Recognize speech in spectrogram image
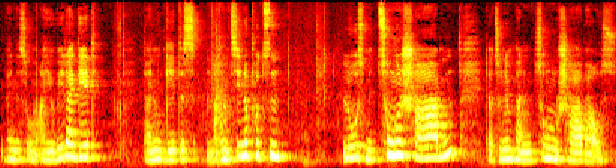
Wenn es um Ayurveda geht, dann geht es nach dem Zähneputzen los mit Zungeschaben. Dazu nimmt man einen Zungenschaber aus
